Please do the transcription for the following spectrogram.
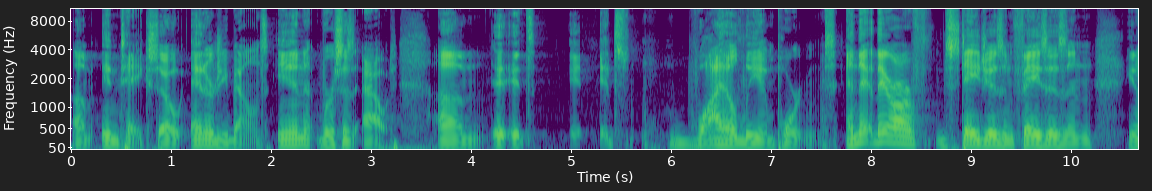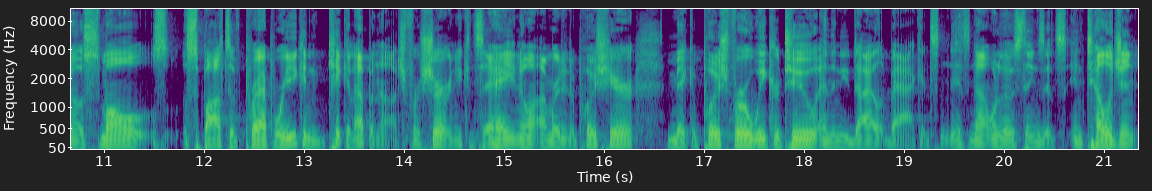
um, intake. So energy balance, in versus out. Um, it, it's it, it's wildly important. And there, there are stages and phases and, you know, small spots of prep where you can kick it up a notch for sure. And you can say, hey, you know what? I'm ready to push here, make a push for a week or two, and then you dial it back. It's, it's not one of those things that's intelligent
